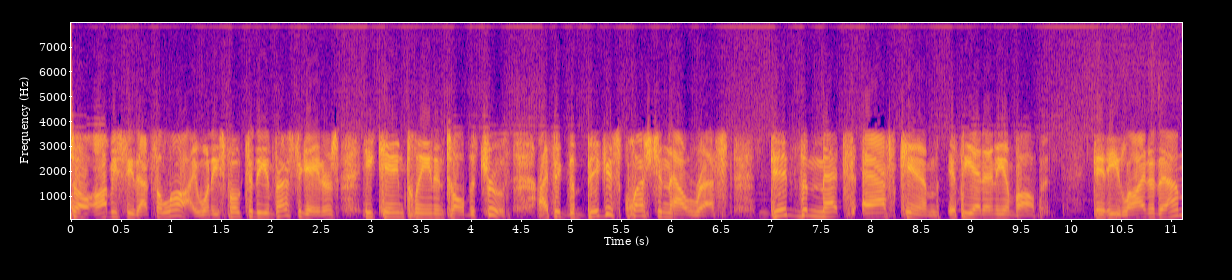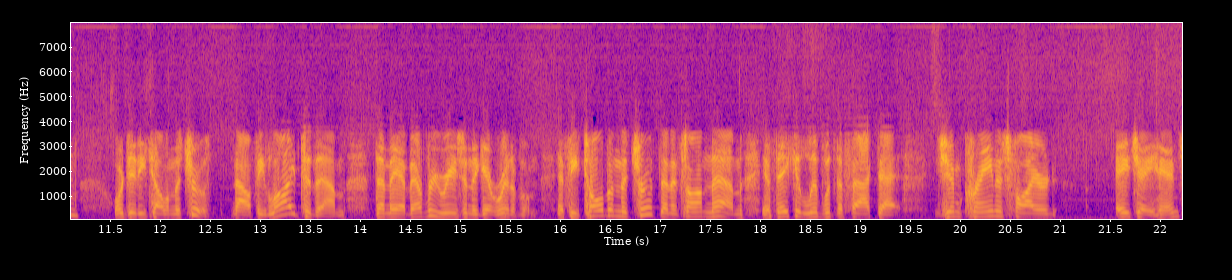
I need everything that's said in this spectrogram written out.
So obviously that's a lie. When he spoke to the investigators, he came clean and told the truth. I think the biggest question now rests: Did the Mets ask him if he had any involvement? Did he lie to them? Or did he tell them the truth? Now, if he lied to them, then they have every reason to get rid of him. If he told them the truth, then it's on them if they can live with the fact that Jim Crane has fired A.J. Hinch.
